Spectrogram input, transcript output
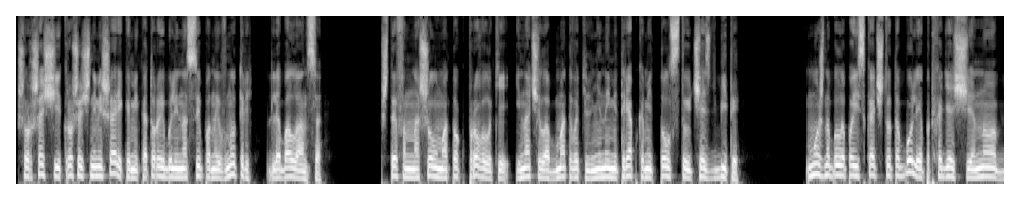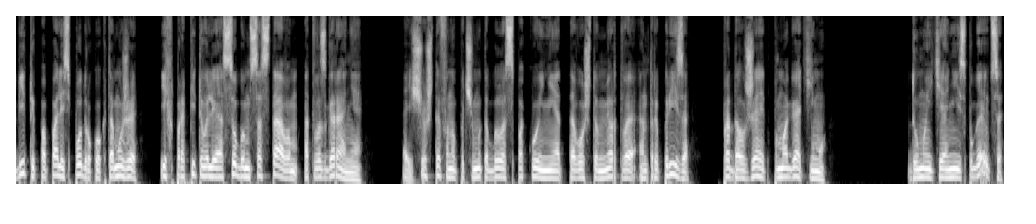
шуршащие крошечными шариками, которые были насыпаны внутрь для баланса. Штефан нашел моток проволоки и начал обматывать льняными тряпками толстую часть биты. Можно было поискать что-то более подходящее, но биты попались под руку, к тому же их пропитывали особым составом от возгорания. А еще Штефану почему-то было спокойнее от того, что мертвая антреприза продолжает помогать ему. «Думаете, они испугаются?»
